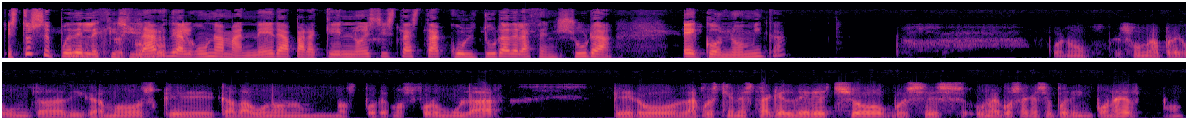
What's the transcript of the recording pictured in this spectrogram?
¿Esto se puede legislar de alguna manera para que no exista esta cultura de la censura económica? Bueno, es una pregunta, digamos, que cada uno nos podemos formular, pero la cuestión está que el derecho, pues es una cosa que se puede imponer, ¿no?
